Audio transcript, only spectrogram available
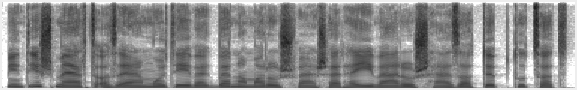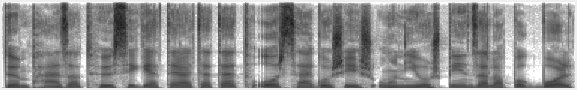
Mint ismert, az elmúlt években a Marosvásárhelyi Városháza több tucat tömbházat hőszigeteltetett országos és uniós pénzalapokból,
